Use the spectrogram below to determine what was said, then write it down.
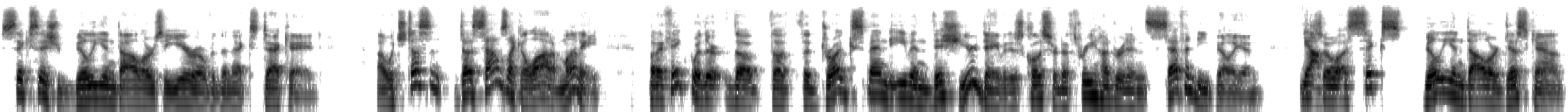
six ish billion dollars a year over the next decade, uh, which doesn't does sounds like a lot of money. But I think whether the, the the drug spend even this year, David, is closer to three hundred and seventy billion. Yeah. So a six billion dollar discount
